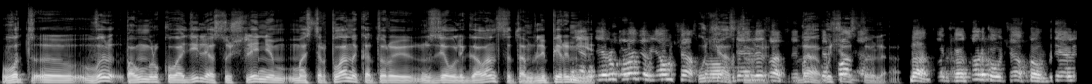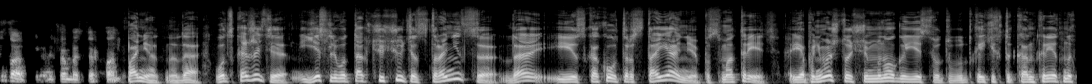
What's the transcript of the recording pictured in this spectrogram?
Вот э, вы, по-моему, руководили осуществлением мастер-плана, который сделали голландцы там для Перми. Нет, не руководил, я участвовал участвовали. в реализации Да, участвовали. Да, только, только участвовал в реализации, причем мастер-плана. Понятно, да. Вот скажите, если вот так чуть-чуть отстраниться, да, и с какого-то расстояния посмотреть, я понимаю, что очень много есть вот, вот каких-то конкретных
